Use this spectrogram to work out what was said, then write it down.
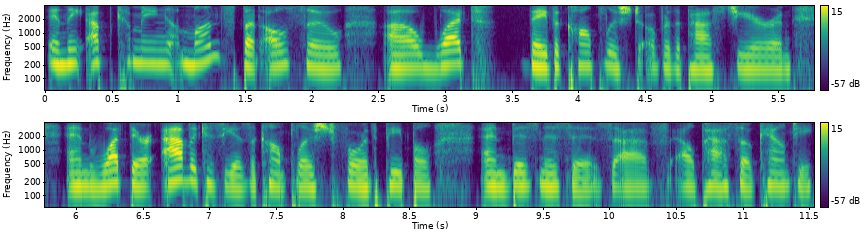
in the upcoming months, but also uh, what they've accomplished over the past year and, and what their advocacy has accomplished for the people and businesses of El Paso County.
